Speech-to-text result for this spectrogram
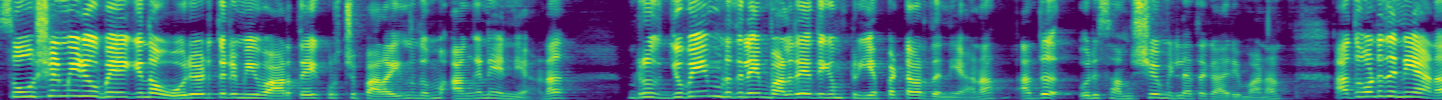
സോഷ്യൽ മീഡിയ ഉപയോഗിക്കുന്ന ഓരോരുത്തരും ഈ വാർത്തയെക്കുറിച്ച് പറയുന്നതും അങ്ങനെ തന്നെയാണ്. യുവയും മൃദുലയും വളരെയധികം പ്രിയപ്പെട്ടവർ തന്നെയാണ്. അത് ഒരു സംശയമില്ലാത്ത കാര്യമാണ്. അതുകൊണ്ട് തന്നെയാണ്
